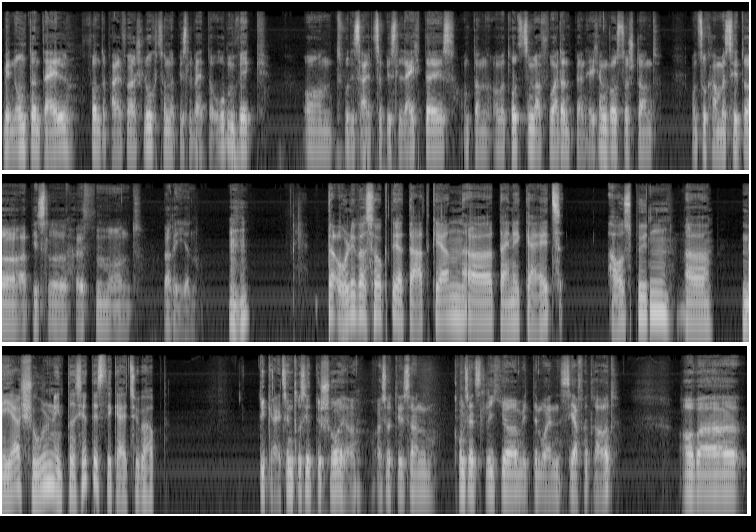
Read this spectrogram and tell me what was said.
mit dem unteren Teil von der Palfauer Schlucht, sondern ein bisschen weiter oben weg und wo die Salz ein bisschen leichter ist und dann aber trotzdem erfordernd bei einem höheren Wasserstand. Und so kann man sich da ein bisschen helfen und variieren. Mhm. Der Oliver sagt, er tat gern äh, deine Guides ausbilden. Äh, mehr Schulen. Interessiert das die Guides überhaupt? Die Guides interessiert das schon, ja. Also die sind grundsätzlich ja mit dem allen sehr vertraut. Aber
